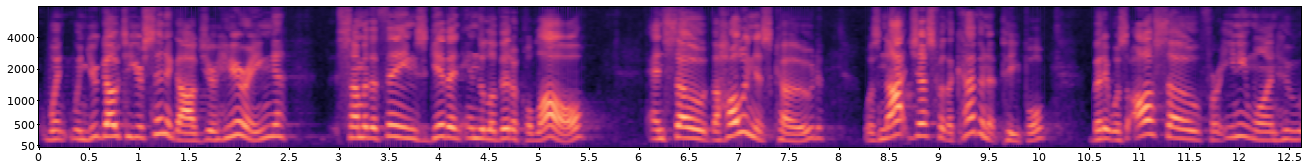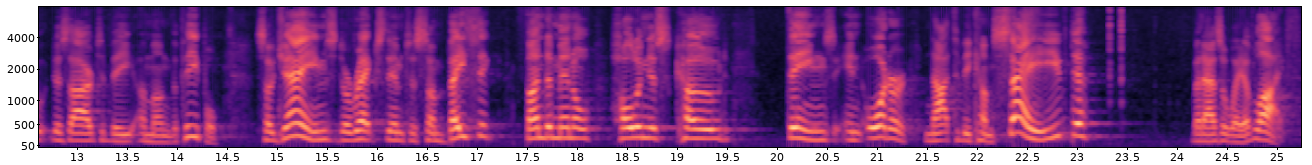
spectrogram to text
when, when you go to your synagogues, you're hearing some of the things given in the Levitical law. And so the holiness code was not just for the covenant people, but it was also for anyone who desired to be among the people. So James directs them to some basic, fundamental holiness code things in order not to become saved, but as a way of life.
